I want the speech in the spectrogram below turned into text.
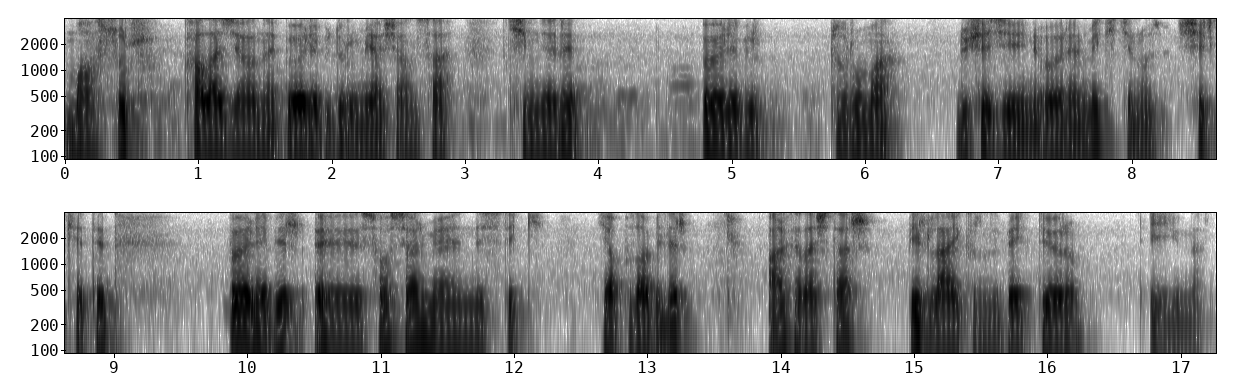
mahsur kalacağını böyle bir durum yaşansa kimlerin böyle bir duruma düşeceğini öğrenmek için o şirketin böyle bir e, sosyal mühendislik yapılabilir. Arkadaşlar bir like'ınızı bekliyorum. İyi günler.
